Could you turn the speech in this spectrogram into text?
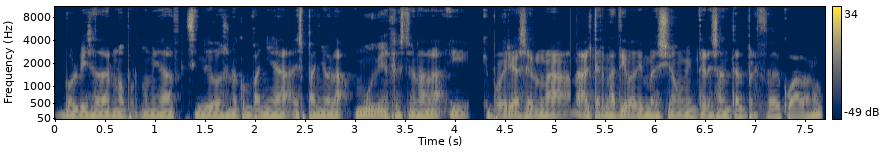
volviese a dar una oportunidad, sin duda es una compañía española muy bien gestionada y que podría ser una alternativa de inversión interesante al precio adecuado. ¿no?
